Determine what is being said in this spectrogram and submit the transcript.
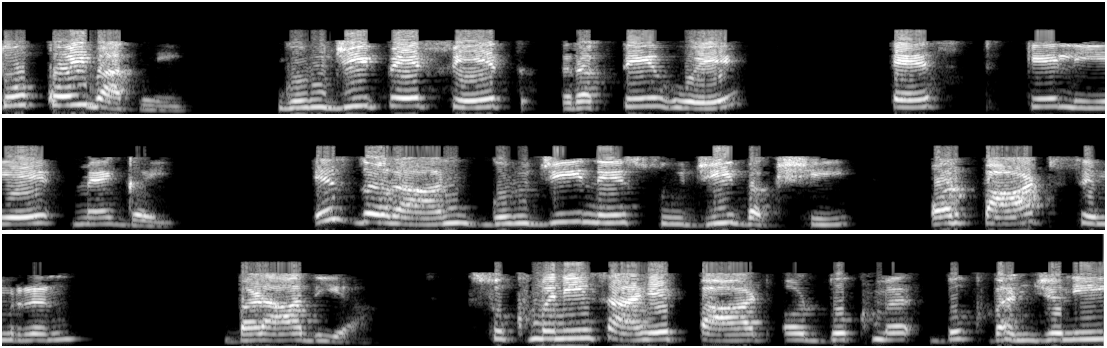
तो कोई बात नहीं। गुरुजी पे फेथ रखते हुए टेस्ट के लिए मैं गई। इस दौरान गुरुजी ने सूजी बख्शी और पाठ सिमरन बढ़ा दिया। सुखमनी साहेब पाठ और दुख दुख भंजनी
